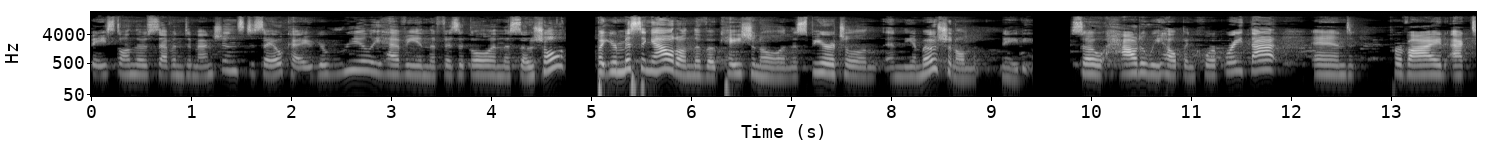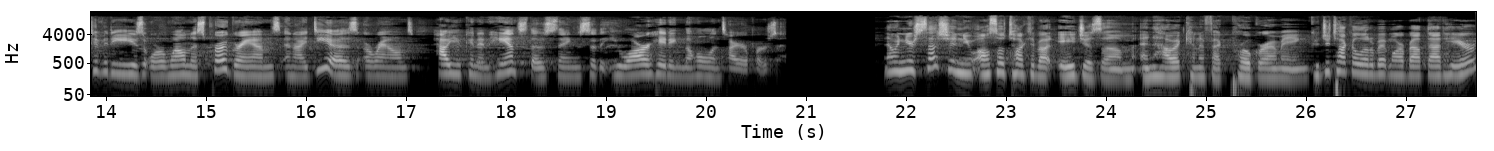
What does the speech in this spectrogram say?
based on those seven dimensions to say, okay, you're really heavy in the physical and the social, but you're missing out on the vocational and the spiritual and, the emotional, maybe. So, how do we help incorporate that and provide activities or wellness programs and ideas around how you can enhance those things so that you are hitting the whole entire person? Now, in your session, you also talked about ageism and how it can affect programming. Could you talk a little bit more about that here?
